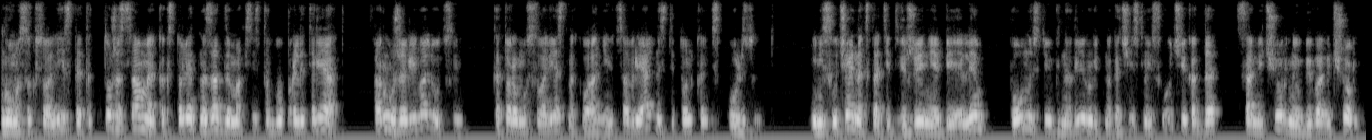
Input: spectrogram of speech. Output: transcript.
гомосексуалисты — это то же самое, как сто лет назад для марксистов был пролетариат. Оружие революции, которому словесно кланяются, в реальности только используют. И не случайно, кстати, движение БЛМ полностью игнорирует многочисленные случаи, когда сами черные убивают черных.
